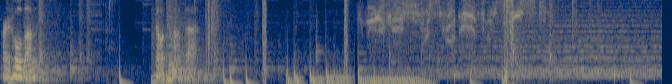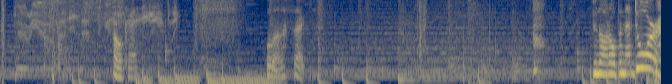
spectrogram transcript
Alright, hold on. Sec. Do not open that door!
